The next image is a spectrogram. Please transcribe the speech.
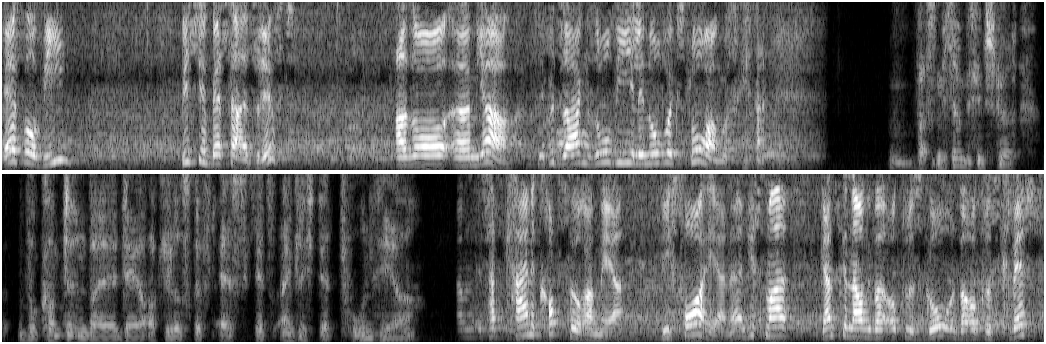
FOV, bisschen besser als Rift. Also ähm, ja, ich würde sagen so wie Lenovo Explorer ungefähr. Was mich ein bisschen stört, wo kommt denn bei der Oculus Rift S jetzt eigentlich der Ton her? Ähm, es hat keine Kopfhörer mehr, wie vorher. Ne? Diesmal ganz genau wie bei Oculus Go und bei Oculus Quest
